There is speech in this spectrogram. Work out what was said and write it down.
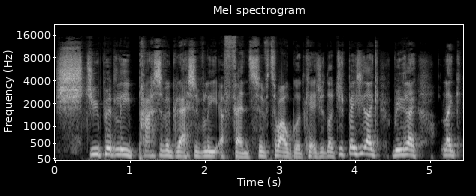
stupidly passive aggressively offensive to how good Curtis Jones. Just basically like really like like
